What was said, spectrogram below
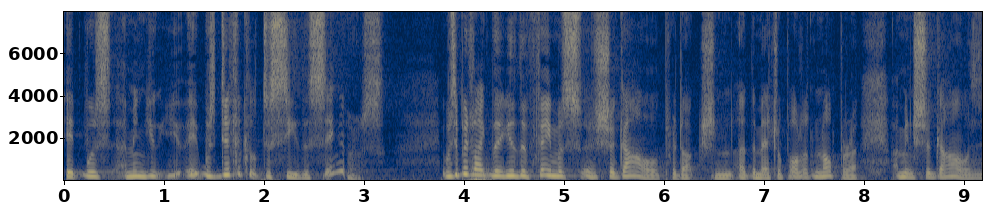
It was, I mean, you, you, it was difficult to see the singers. It was a bit like the, the famous uh, Chagall production at the Metropolitan Opera. I mean, Chagall is,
